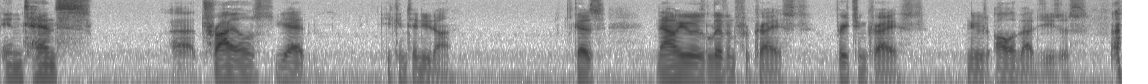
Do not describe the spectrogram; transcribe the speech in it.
intense uh, trials. Yet he continued on because now he was living for Christ, preaching Christ, and he was all about Jesus.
